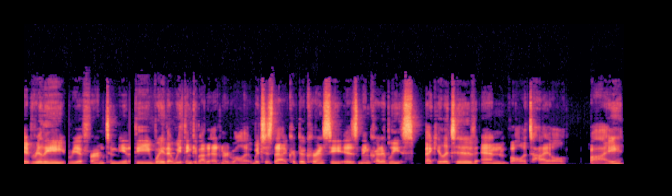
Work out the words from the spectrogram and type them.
it really reaffirmed to me the way that we think about it at NerdWallet, which is that cryptocurrency is an incredibly speculative and volatile buy.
